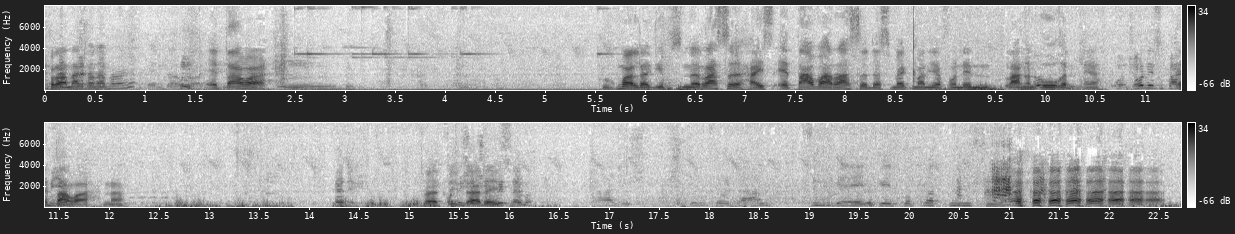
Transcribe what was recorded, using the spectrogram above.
Peranakan apa namanya? Entawa. Etawa. Guck mal, da gibt es eine Rasse, heißt Etawa-Rasse. Das merkt man ja von den langen Ohren. Ja. Und schon ist es bei mir. Etawa. Ne? Fertig. Ich da isi. mitnehmen. Ah, du Stinksollte am Ziege, ey. Du gehst sofort duschen.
